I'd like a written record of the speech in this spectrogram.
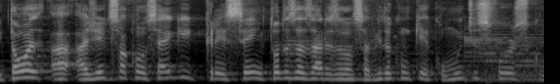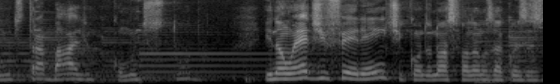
Então a, a, gente só consegue crescer em todas as áreas da nossa vida com o quê? Com muito esforço, com muito trabalho, com muito estudo. E não é diferente quando nós falamos das coisas,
